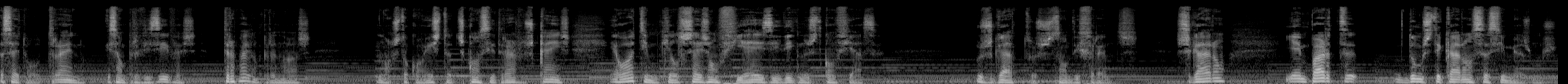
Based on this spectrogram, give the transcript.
aceitam o treino e são previsíveis. Trabalham para nós. Não estou com isto a desconsiderar os cães. É ótimo que eles sejam fiéis e dignos de confiança. Os gatos são diferentes. Chegaram e, em parte, domesticaram-se a si mesmos.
